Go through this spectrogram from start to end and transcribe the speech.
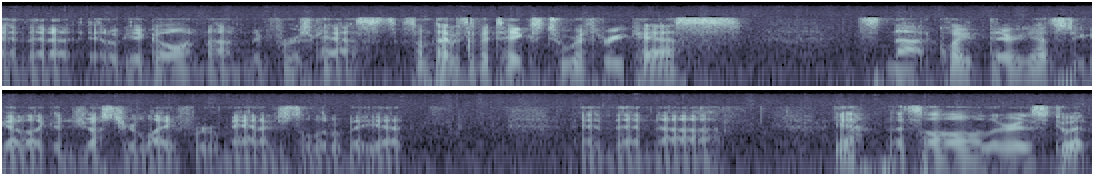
and then it'll get going on your first cast. Sometimes if it takes two or three casts, it's not quite there yet, so you gotta like adjust your life or mana just a little bit yet. And then, uh, yeah, that's all there is to it.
